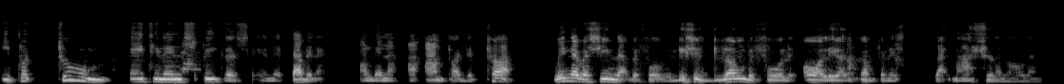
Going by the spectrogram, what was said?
He put two 18 inch speakers in the cabinet and then an amp at the top. We'd never seen that before. This is long before the, all the other companies like Marshall and all them.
